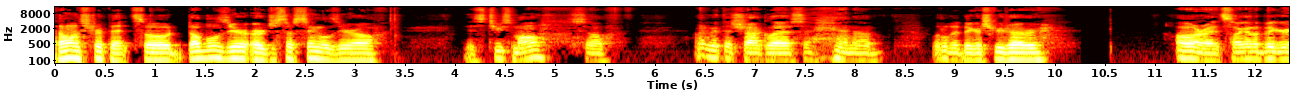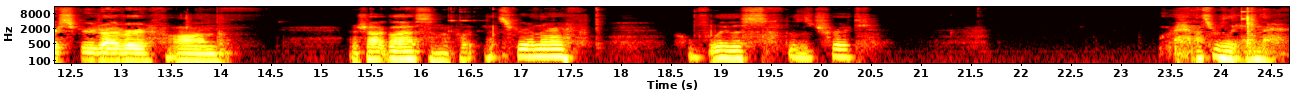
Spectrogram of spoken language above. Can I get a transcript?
I don't want to strip it, so double zero, or just a single zero is too small, so Gonna get this shot glass and a little bit bigger screwdriver. Alright, so I got a bigger screwdriver um, and a shot glass. And I'm gonna put that screw in there. Hopefully this does the trick. Man, that's really in there.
